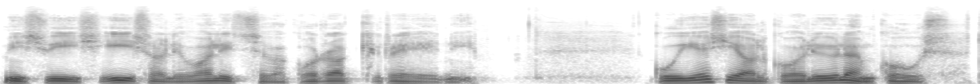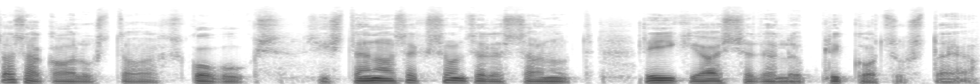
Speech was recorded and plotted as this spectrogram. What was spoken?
mis viis Iisraeli valitseva korra kreeni. kui esialgu oli ülemkohus tasakaalustavaks koguks, siis tänaseks on sellest saanud riigi asjade lõplik otsustaja.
